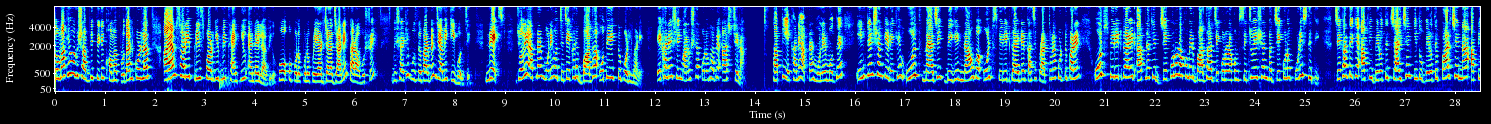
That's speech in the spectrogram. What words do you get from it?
তোমাকেও আমি সব দিক থেকে ক্ষমা প্রদান করলাম I am sorry please forgive me thank you and I love you হো, ও কোনো প্রেয়ার যারা জানেন তারা অবশ্যই বিষয়টি বুঝতে পারবেন যে আমি কি বলছি। নেক্সট যদি আপনার মনে হচ্ছে যে এখানে বাধা অতিরিক্ত পরিমাণে, এখানে সেই মানুষটা কোনোভাবে আসছে না আপনি এখানে আপনার মনের মধ্যে ইন্টেনশনকে রেখে উল্ফ ম্যাজিক বিগিন নাও বা উল্ফ স্পিরিট গাইডের কাছে প্রার্থনা করতে পারেন। উল্ফ স্পিরিট গাইড আপনাকে যে কোনো রকমের বাধা যে কোনো রকম সিচুয়েশন বা যে কোনো পরিস্থিতি যেখান থেকে আপনি বেরোতে চাইছেন কিন্তু বেরোতে পারছেন না, আপনি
